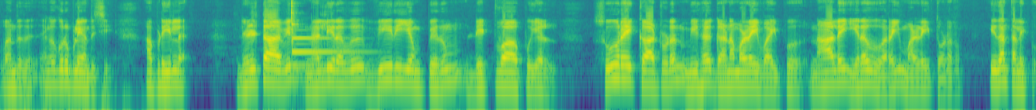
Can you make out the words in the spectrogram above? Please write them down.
வந்தது. எங்கள் குரூப்லேயும் வந்துச்சு. அப்படி இல்லை. டெல்டாவில் நள்ளிரவு வீரியம் பெறும் டிட்வா புயல். சூறைக்காற்றுடன் மிக கனமழை வாய்ப்பு. நாளை இரவு வரை மழை தொடரும். இதுதான் தலைப்பு.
